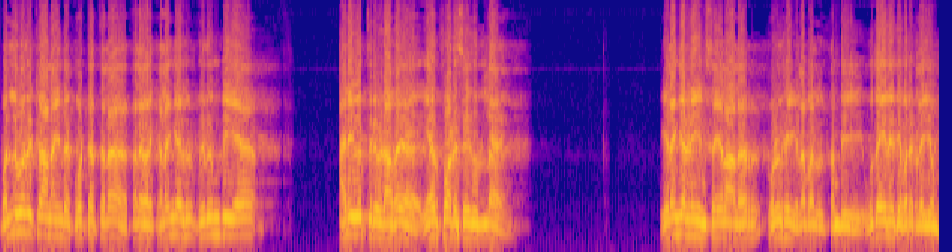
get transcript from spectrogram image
வள்ளுவருக்கான இந்த கூட்டத்தில் தலைவர் கலைஞர் விரும்பிய அறிவு திருவிழாவை ஏற்பாடு செய்துள்ள இளைஞரணியின் செயலாளர் கொள்கை இளவல் தம்பி உதயநிதி அவர்களையும்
